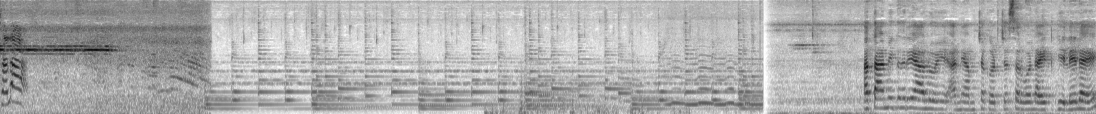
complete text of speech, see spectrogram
चला. आता आम्ही घरी आलो आहे आणि आमच्याकडच्या सर्व लाइट गेलेल्या आहे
